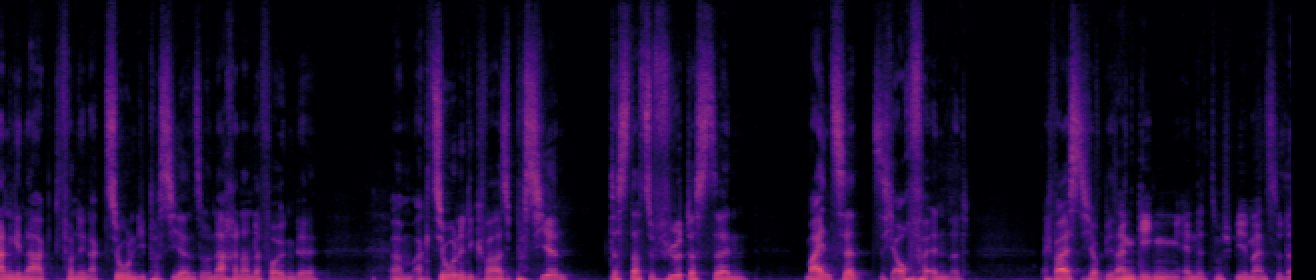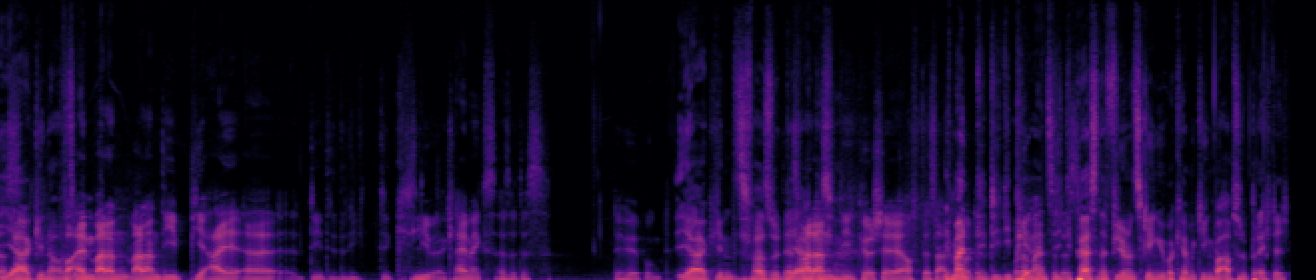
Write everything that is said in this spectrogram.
angenagt von den Aktionen, die passieren, so nacheinander folgende ähm, Aktionen, die quasi passieren, das dazu führt, dass dein Mindset sich auch verändert. Ich weiß nicht, ob ihr. Dann gegen Ende zum Spiel meinst du das? ja, genau. Vor so. allem war dann, war dann die PI, äh, die, die, die, die Cli- Climax, also das, der Höhepunkt. Ja, genau, das war so. Das ja, war das dann die Kirsche auf der Sahne. Ich meine, die, die, die, die, die das? Pass Interference gegenüber Kevin King war absolut berechtigt.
